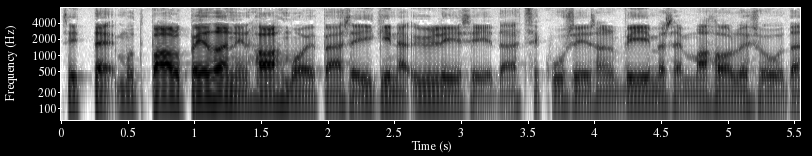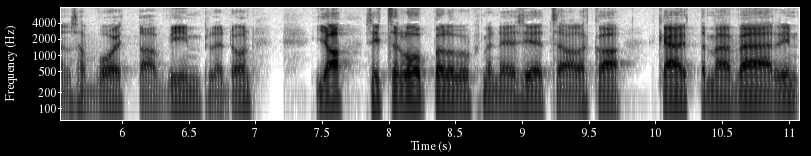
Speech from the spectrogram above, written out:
sitten, mutta Paul Betanin hahmo ei pääse ikinä yli siitä, että se kusi sen viimeisen mahdollisuutensa voittaa Wimbledon. Ja sitten se loppujen lopuksi menee siihen, että se alkaa käyttämään väärin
